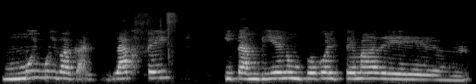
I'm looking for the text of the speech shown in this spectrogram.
muy, muy bacán. Blackface y también un poco el tema de,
